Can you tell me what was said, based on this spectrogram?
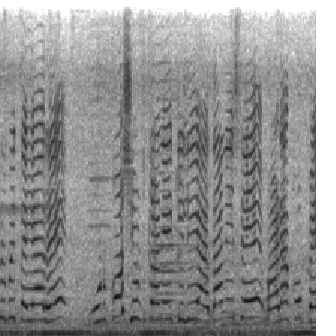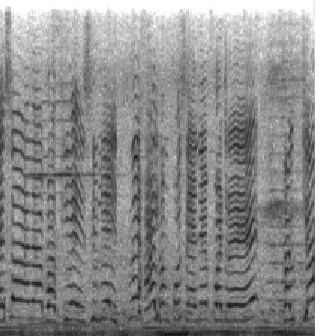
का भी तैयार है। उनको शिफ्ट करने के लिए अदानी से भाड़ा को पैसा आना बाकी है इसीलिए इतने हाल हमको सहने पड़ रहे हैं। कल क्या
